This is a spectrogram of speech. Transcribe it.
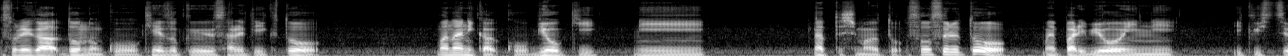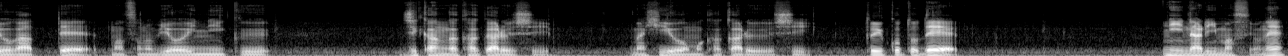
それがどんどんこう継続されていくと、まあ、何かこう病気になってしまうとそうすると、まあ、やっぱり病院に行く必要があって、まあ、その病院に行く時間がかかるし、まあ、費用もかかるしということでになりますよね。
